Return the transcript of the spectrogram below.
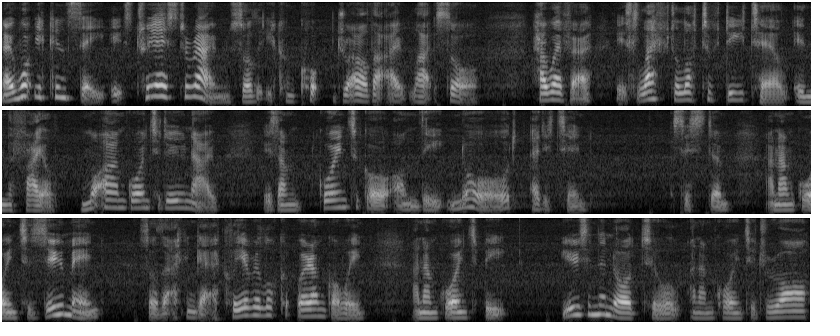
Now what you can see, it's traced around so that you can cut, draw that out like so. However, it's left a lot of detail in the file. And what I'm going to do now is I'm going to go on the node editing system and I'm going to zoom in so that I can get a clearer look at where I'm going and I'm going to be using the node tool and I'm going to draw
